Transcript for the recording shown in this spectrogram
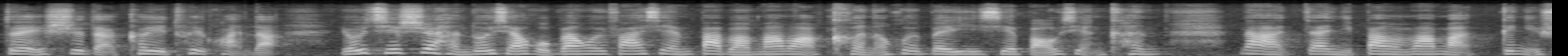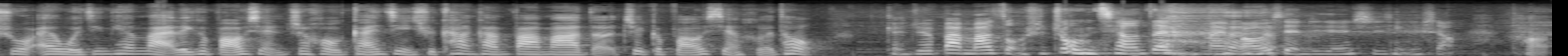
对，是的，可以退款的。尤其是很多小伙伴会发现爸爸妈妈可能会被一些保险坑，那在你爸爸妈妈跟你说，哎，我今天买了一个保险之后，赶紧去看看爸妈的这个保险合同。感觉爸妈总是中枪在买保险这件事情上。好，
